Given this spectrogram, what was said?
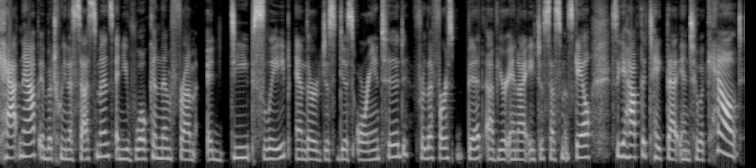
cat nap in between assessments and you've woken them from a deep sleep and they're just disoriented for the first bit of your NIH assessment scale. So you have to take that into account.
